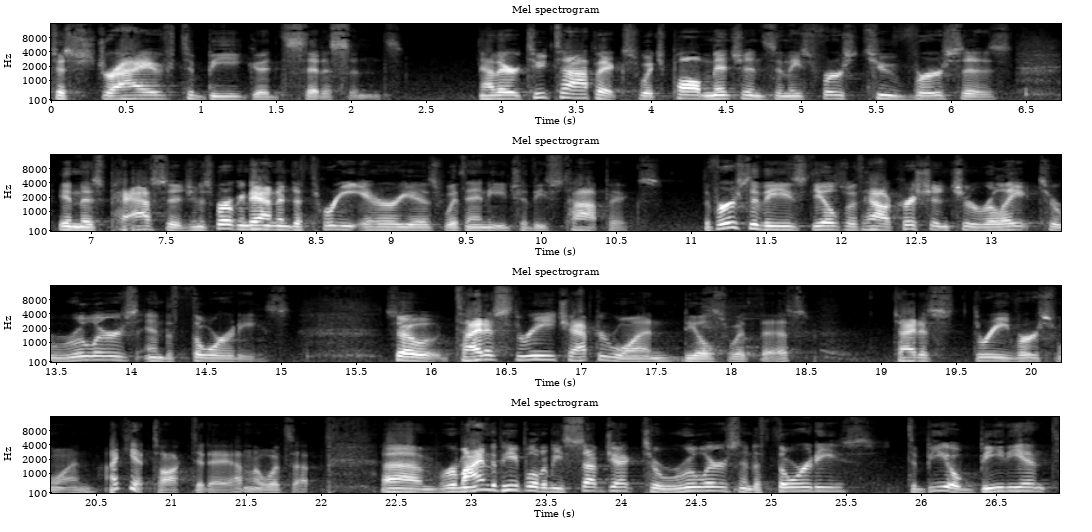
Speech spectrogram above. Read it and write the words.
to strive to be good citizens. Now, there are two topics which Paul mentions in these first two verses in this passage, and it's broken down into three areas within each of these topics. The first of these deals with how Christians should relate to rulers and authorities. So, Titus 3, chapter 1, deals with this. Titus 3, verse 1. I can't talk today. I don't know what's up. Um, remind the people to be subject to rulers and authorities, to be obedient,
